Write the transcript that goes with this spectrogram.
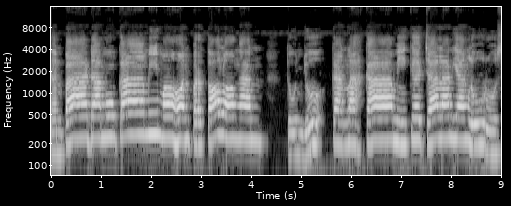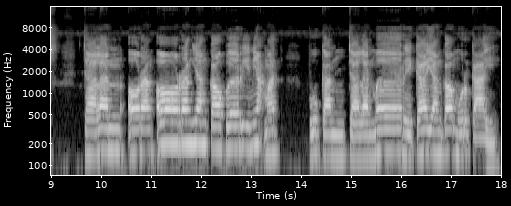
dan padamu kami mohon pertolongan. Tunjukkanlah kami ke jalan yang lurus jalan orang-orang yang kau beri nikmat, bukan jalan mereka yang kau murkai,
